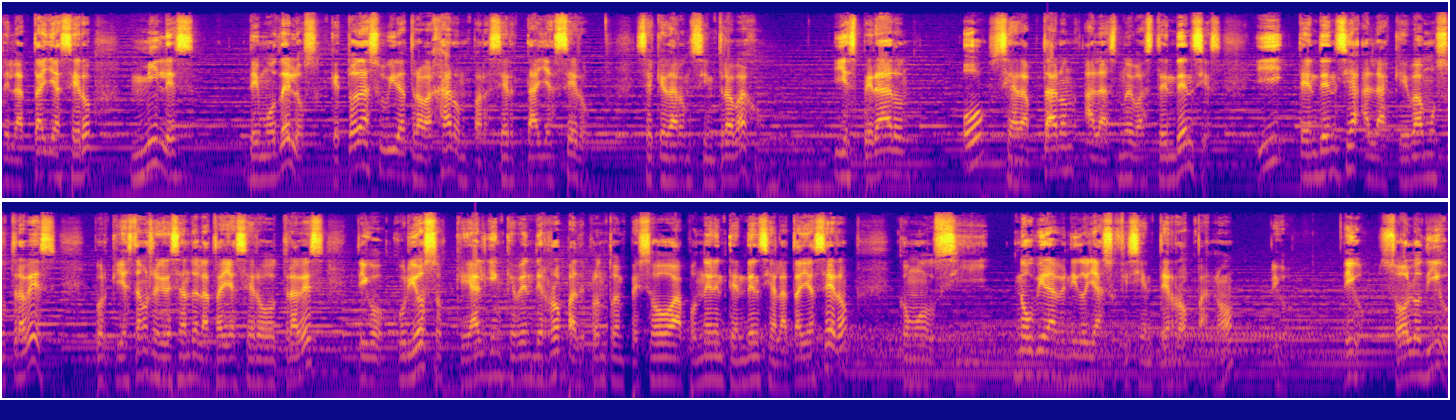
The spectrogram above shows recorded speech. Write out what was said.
de la talla cero, miles de modelos que toda su vida trabajaron para ser talla cero se quedaron sin trabajo y esperaron o se adaptaron a las nuevas tendencias. Y tendencia a la que vamos otra vez porque ya estamos regresando a la talla cero otra vez. Digo curioso que alguien que vende ropa de pronto empezó a poner en tendencia la talla cero como si no hubiera vendido ya suficiente ropa no digo digo solo digo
